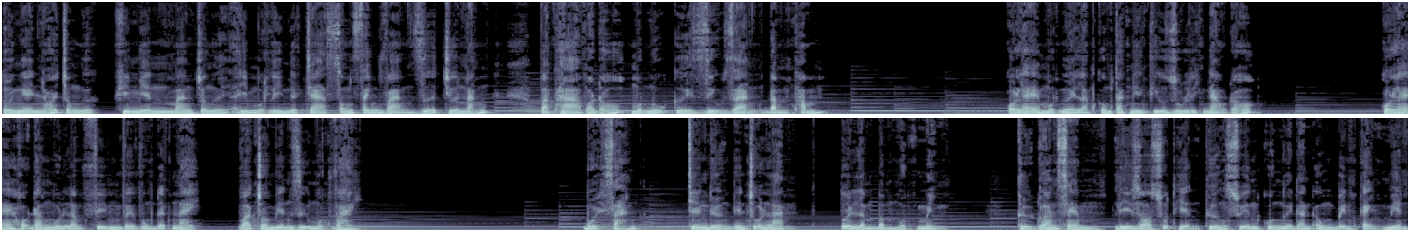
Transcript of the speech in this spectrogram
Tôi nghe nhói trong ngực khi Miên mang cho người ấy một ly nước trà sóng sánh vàng giữa trưa nắng và thả vào đó một nụ cười dịu dàng đầm thắm. Có lẽ một người làm công tác nghiên cứu du lịch nào đó. Có lẽ họ đang muốn làm phim về vùng đất này và cho Miên giữ một vai. Buổi sáng, trên đường đến chỗ làm, tôi lẩm bẩm một mình, thử đoán xem lý do xuất hiện thường xuyên của người đàn ông bên cạnh Miên.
